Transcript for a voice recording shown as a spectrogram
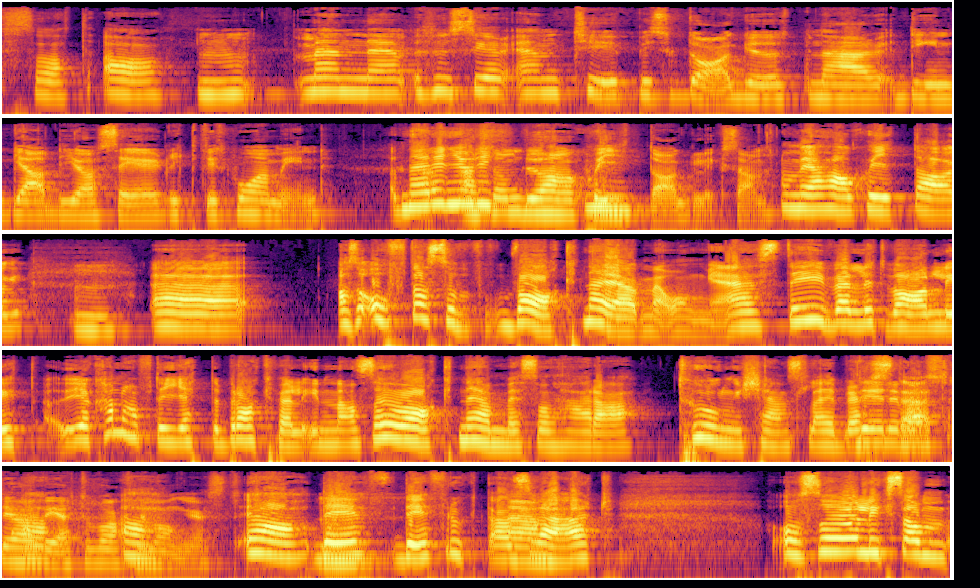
Så att, ja. Mm. Men eh, hur ser en typisk dag ut när din gadd gör sig riktigt påmind? När den gör Alltså om du har en skitdag liksom. om jag har en skitdag. Eh, alltså ofta så vaknar jag med ångest. Det är väldigt vanligt. Jag kan ha haft en jättebra kväll innan, så vaknar jag med sån här uh, tung känsla i Det är bröstet. det värsta jag Ja. vet, att vakna Ja. med ångest. Ja, det är, det är fruktansvärt. Och så liksom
